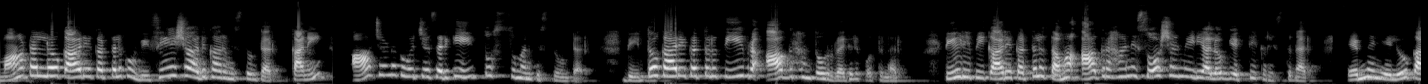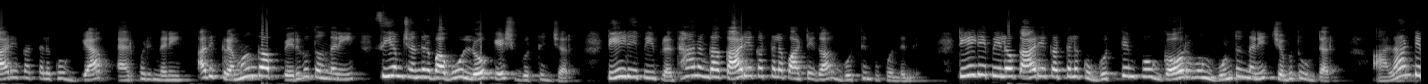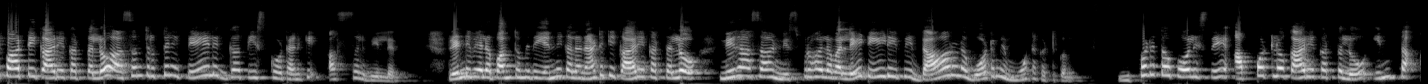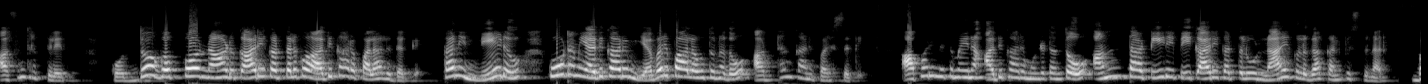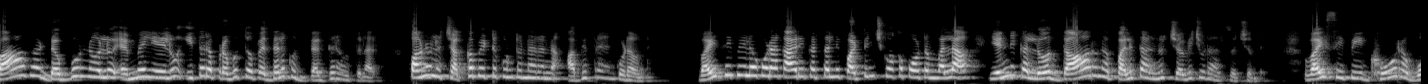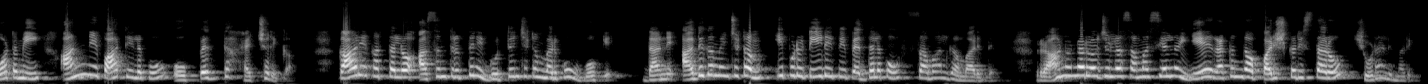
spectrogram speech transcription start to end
మాటల్లో కార్యకర్తలకు విశేష అధికారం ఇస్తుంటారు. కానీ ఆచరణకు వచ్చేసరికి తుస్సుమనిపిస్తూ ఉంటారు. దీంతో కార్యకర్తలు తీవ్ర ఆగ్రహంతో రగిలిపోతున్నారు. టీడీపీ కార్యకర్తలు తమ ఆగ్రహాన్ని సోషల్ మీడియాలో వ్యక్తీకరిస్తున్నారు. ఎమ్మెల్యేలు కార్యకర్తలకు గ్యాప్ ఏర్పడిందని అది క్రమంగా పెరుగుతోందని సీఎం చంద్రబాబు లోకేష్ గుర్తించారు. టీడీపీ ప్రధానంగా కార్యకర్తల పార్టీగా గుర్తింపు పొందింది. టీడీపీలో కార్యకర్తలకు గుర్తింపు గౌరవం ఉంటుందని చెబుతూ ఉంటారు. అలాంటి పార్టీ కార్యకర్తల్లో అసంతృప్తిని తేలిగ్గా తీసుకోవటానికి అస్సలు వీల్లేదు. రెండు వేల పంతొమ్మిది ఎన్నికల నాటికి కార్యకర్తల్లో నిరాశ నిస్పృహల వల్లే టీడీపీ దారుణ ఓటమి మూట కట్టుకుంది. ఇప్పటితో పోలిస్తే అప్పట్లో కార్యకర్తల్లో ఇంత అసంతృప్తి లేదు. కొద్దో గొప్ప నాడు కార్యకర్తలకు అధికార ఫలాలు దక్కాయి. కానీ నేడు కూటమి అధికారం ఎవరి పాలవుతున్నదో అర్థం కాని పరిస్థితి. అపరిమితమైన అధికారం ఉండటంతో అంతా టీడీపీ కార్యకర్తలు నాయకులుగా కనిపిస్తున్నారు. బాగా డబ్బున్నోళ్ళు ఎమ్మెల్యేలు ఇతర ప్రభుత్వ పెద్దలకు దగ్గరవుతున్నారు. పనులు చక్కబెట్టుకుంటున్నారన్న అభిప్రాయం కూడా ఉంది. వైసీపీలో కూడా కార్యకర్తల్ని పట్టించుకోకపోవటం వల్ల ఎన్నికల్లో దారుణ ఫలితాలను చవిచూడాల్సి వచ్చింది. వైసీపీ ఘోర ఓటమి అన్ని పార్టీలకు ఓ పెద్ద హెచ్చరిక. కార్యకర్తల్లో అసంతృప్తిని గుర్తించటం వరకు ఓకే. దాన్ని అధిగమించటం ఇప్పుడు టీడీపీ పెద్దలకు సవాల్గా మారింది. రానున్న రోజుల్లో సమస్యలను ఏ రకంగా పరిష్కరిస్తారో చూడాలి మరి.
